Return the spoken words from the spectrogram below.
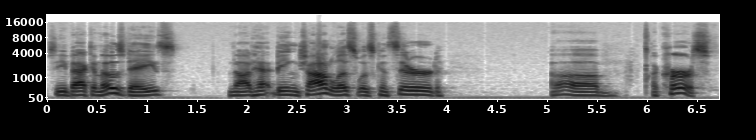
See, back in those days, not being childless was considered uh, a curse.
